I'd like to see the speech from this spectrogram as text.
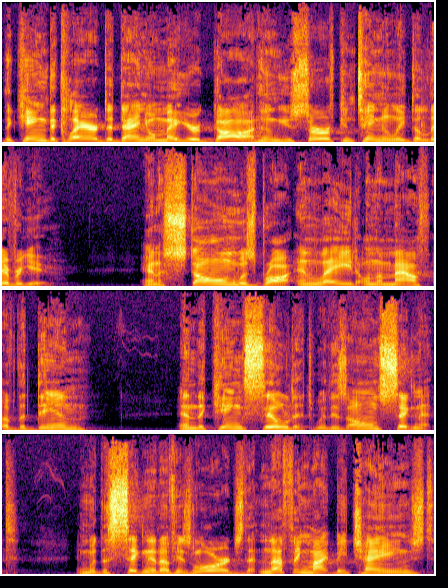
The king declared to Daniel, May your God, whom you serve continually, deliver you. And a stone was brought and laid on the mouth of the den. And the king sealed it with his own signet and with the signet of his lords, that nothing might be changed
